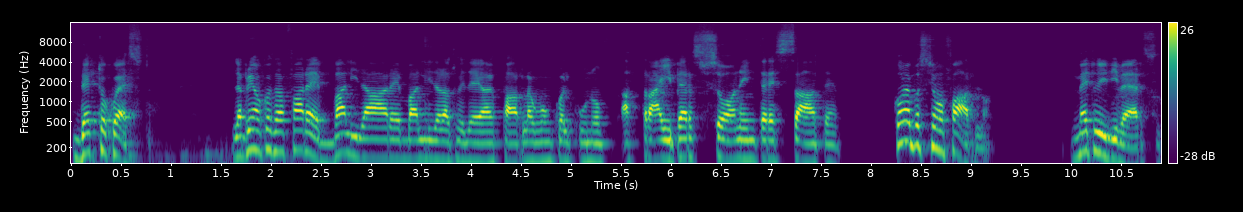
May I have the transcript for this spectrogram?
detto questo, la prima cosa da fare è validare, valida la tua idea, parla con qualcuno, attrai persone interessate. Come possiamo farlo? Metodi diversi,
